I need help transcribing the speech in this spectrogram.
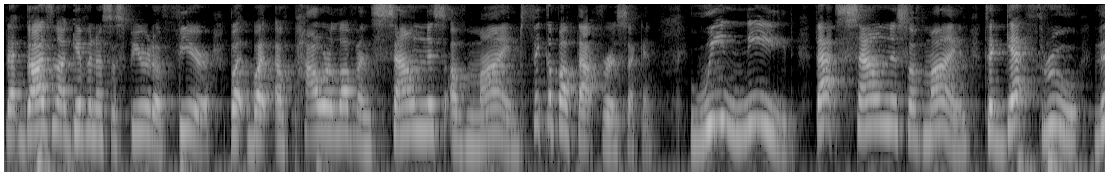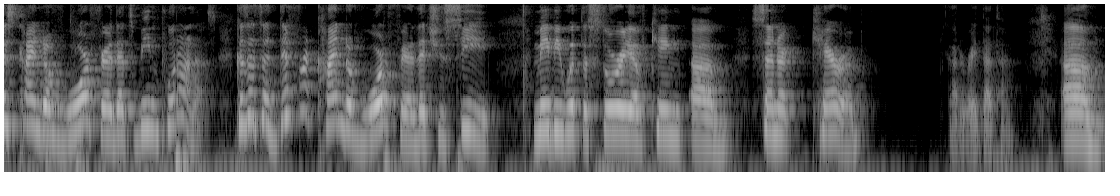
that God's not given us a spirit of fear, but but of power, love and soundness of mind. Think about that for a second. We need that soundness of mind to get through this kind of warfare that's being put on us. Because it's a different kind of warfare that you see maybe with the story of King um, Senator Carib. Got it right that time. Um,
